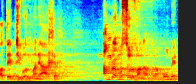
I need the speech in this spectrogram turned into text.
অতএব জীবন মানে আখেরা আমরা মুসলমান, আমরা মোমেন,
